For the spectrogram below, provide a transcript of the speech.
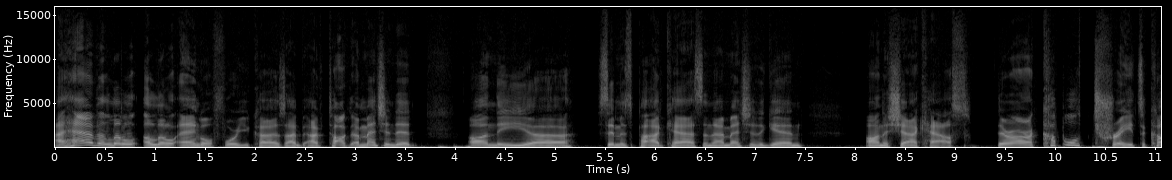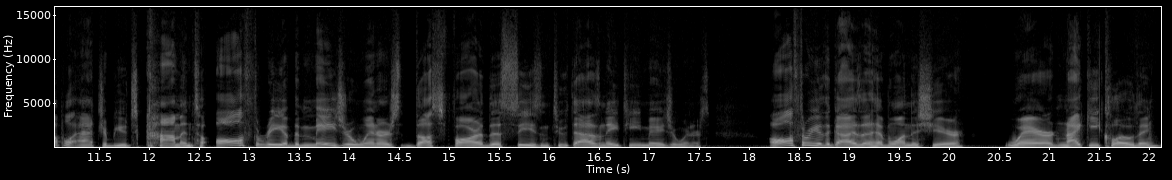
I have a little a little angle for you, cuz I've, I've talked I mentioned it on the uh, Simmons podcast, and I mentioned it again on the Shack House. There are a couple traits, a couple attributes common to all three of the major winners thus far this season, 2018 major winners. All three of the guys that have won this year wear Nike clothing,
